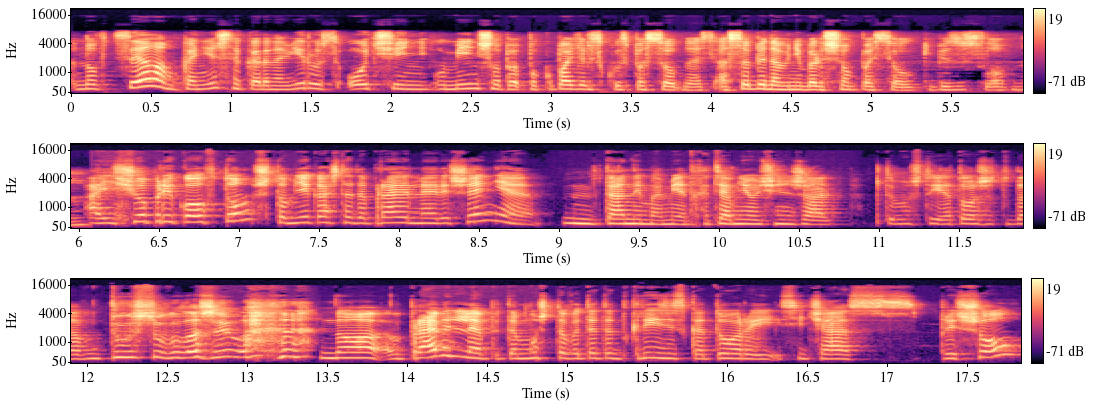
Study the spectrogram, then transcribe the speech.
Но в целом, конечно, коронавирус очень уменьшил покупательскую способность, особенно в небольшом поселке, безусловно. А еще прикол в том, что мне кажется, это правильное решение в данный момент, хотя мне очень жаль потому что я тоже туда душу выложила. Но правильное, потому что вот этот кризис, который сейчас пришел,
